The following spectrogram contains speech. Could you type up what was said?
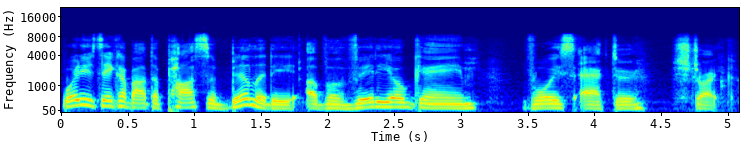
what do you think about the possibility of a video game voice actor strike.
